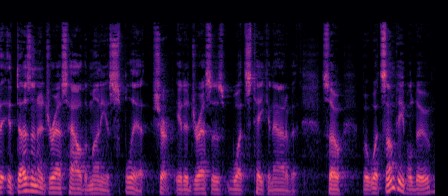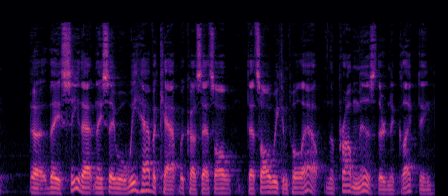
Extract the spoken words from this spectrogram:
it doesn't address how the money is split. Sure, it addresses what's taken out of it. So, but what some people do, uh, they see that and they say, "Well, we have a cap because that's all that's all we can pull out." And the problem is they're neglecting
